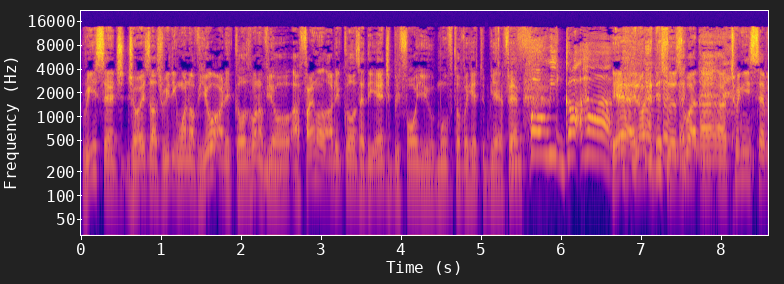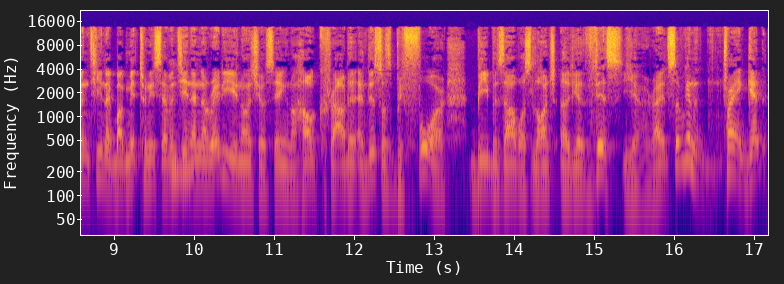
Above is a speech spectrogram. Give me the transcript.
research, Joyce, I was reading one of your articles, one of mm your uh, final articles at the Edge before you moved over here to BFM. Before we got her. Yeah, you know, and this was what, uh, uh 2017, like about mid 2017. Mm-hmm. And already, you know, she was saying, you know, how crowded. And this was before B Bazaar was launched earlier this year, right? So we're going to try and get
